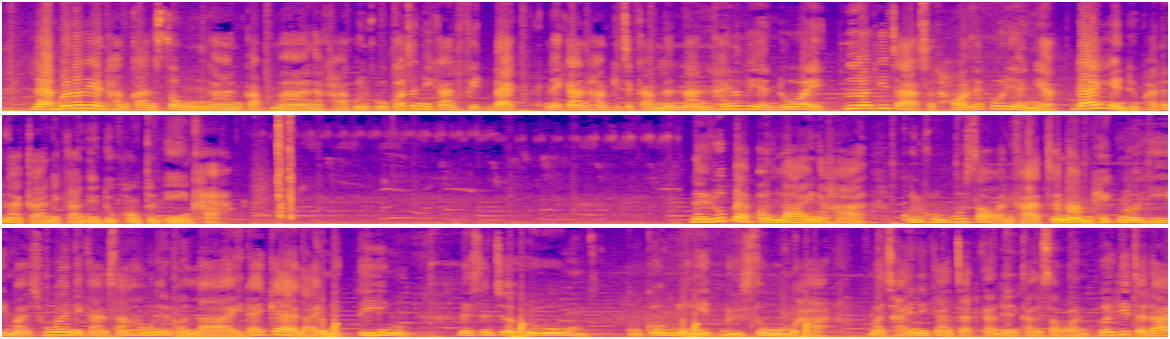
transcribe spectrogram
ๆ และเมื่อนักเรียนทำการส่งงานกลับมานะคะ คุณครูก็จะมีการฟีดแบ็กในการทำกิจกรรมนั้นๆ ให้นักเรียนด้วย เพื่อที่จะสะท้อนให้ผู้เรียนเนี่ยได้เห็นถึงพัฒนาการในการเรียนรู้ของตนเองค่ะ ในรูปแบบออนไลน์นะคะ คุณครูผู้สอนค่ะ จะนำเทคโนโลยีมาช่วยในการสร้างห้องเรียนออนไลน์ ได้แก่ Line Meeting Messenger Room Google Meet หรือ Zoom ค่ะ มาใช้ในการจัดการเรียนการสอน เพื่อที่จะได้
